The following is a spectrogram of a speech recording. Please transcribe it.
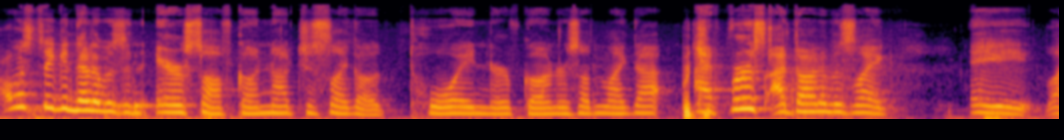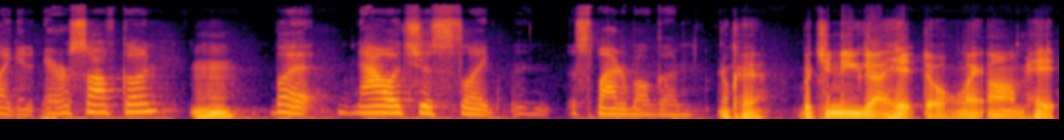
I was thinking that it was an airsoft gun, not just like a toy Nerf gun or something like that. But you- At first, I thought it was like a like an airsoft gun, Mm-hmm. but now it's just like a splatterball gun. Okay, but you knew you got hit though, like um hit.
